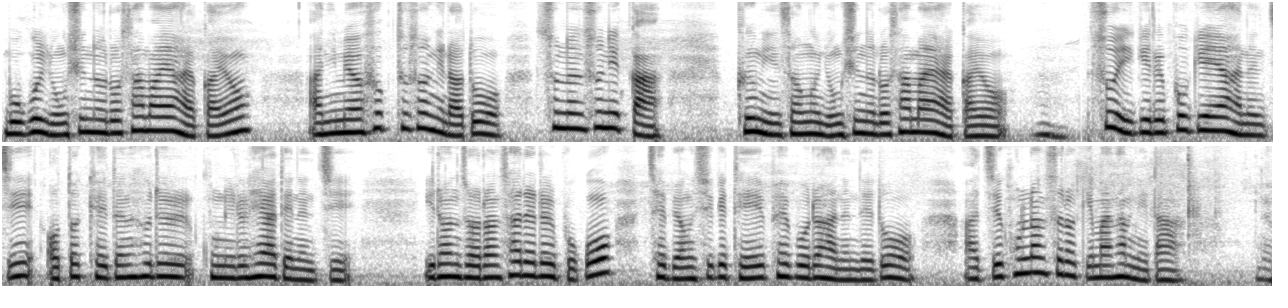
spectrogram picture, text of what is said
목을 용신으로 삼아야 할까요? 아니면 흙투성이라도 수는 수니까 그 민성은 용신으로 삼아야 할까요? 음. 수이기를 포기해야 하는지 어떻게든 흐를 궁리를 해야 되는지 이런저런 사례를 보고 제 명식에 대입해 보려 하는데도 아직 혼란스럽기만 합니다. 네.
